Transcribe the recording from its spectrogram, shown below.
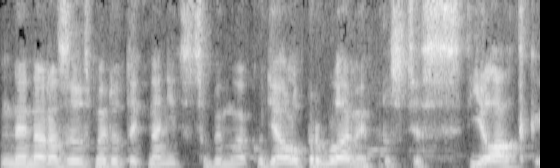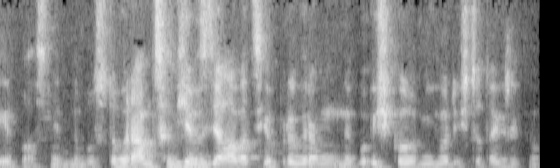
nenarazili jsme doteď na nic, co by mu jako dělalo problémy prostě z té látky vlastně, nebo z toho rámcového vzdělávacího programu, nebo i školního, když to tak řeknu.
